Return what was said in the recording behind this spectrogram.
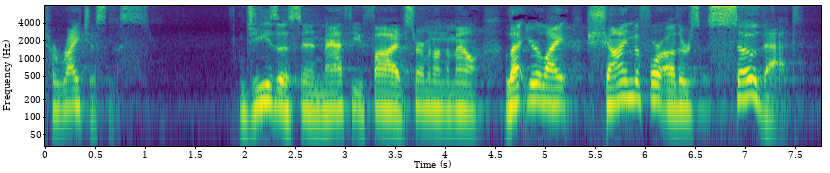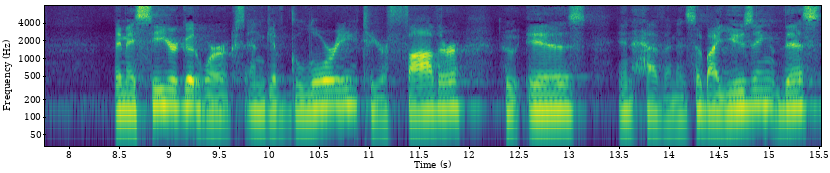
to righteousness. Jesus in Matthew 5, Sermon on the Mount, let your light shine before others so that they may see your good works and give glory to your Father who is in heaven. And so, by using this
